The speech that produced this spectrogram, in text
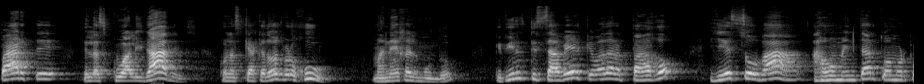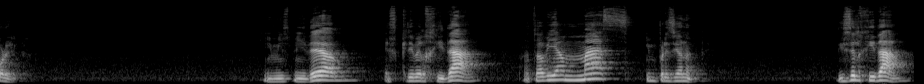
parte de las cualidades con las que Akadosh Baruj maneja el mundo, que tienes que saber que va a dar pago y eso va a aumentar tu amor por él. Y misma idea escribe el Jidá, pero todavía más impresionante. Dice el Jidá,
